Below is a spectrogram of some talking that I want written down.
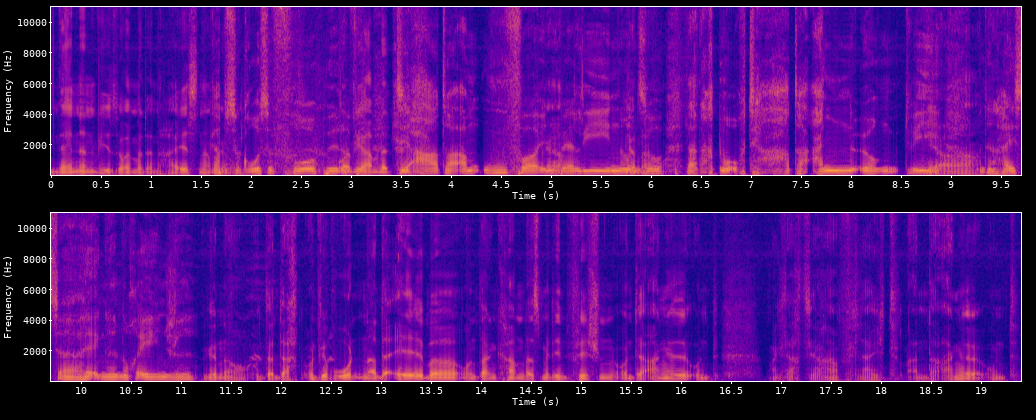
nennen, wie sollen wir denn heißen? Gab es so große Vorbilder Und wir wie haben natürlich- Theater am Ufer in Ja, Berlin und genau. so. Da dachten wir auch Theater an irgendwie. Ja. Und dann heißt der Herr Engel noch Angel. Genau. Und dann dachten, und wir wohnten an der Elbe und dann kam das mit den Fischen und der Angel und man gedacht, ja, vielleicht an der Angel und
